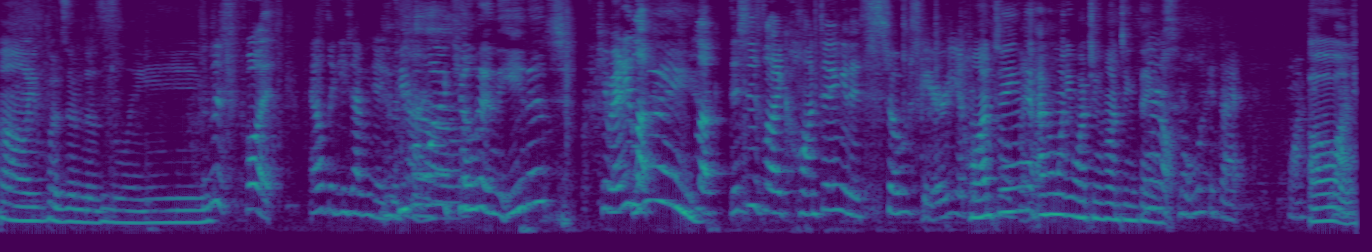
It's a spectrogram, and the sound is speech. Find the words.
Oh, he puts him to Look sleep. at his foot. I don't think he's having a And good people time. want to kill it and eat it? Okay, ready? Look. Why? Look, this is like haunting and it's so scary. You Haunting? watch I don't want you watching haunting things. No, no, no, look at that. Watch, Oh. watch,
